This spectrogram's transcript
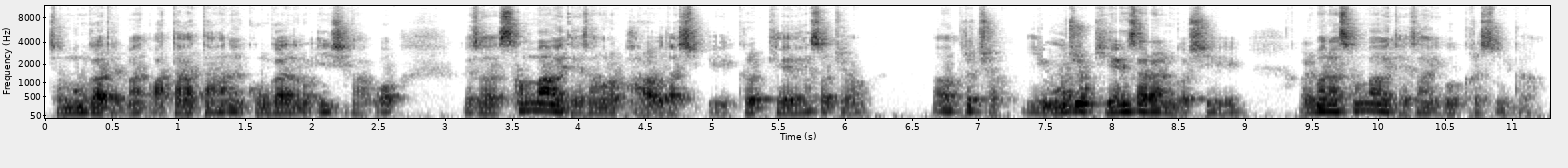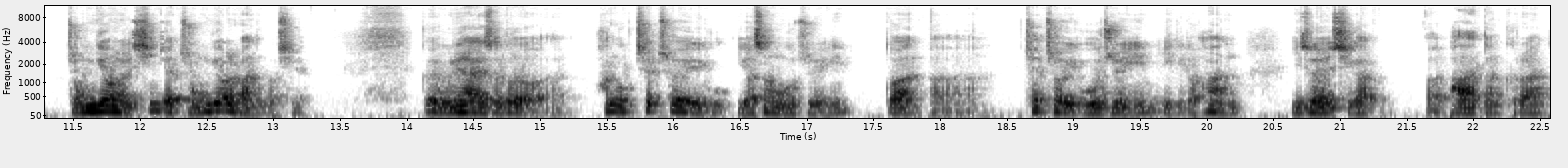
전문가들만 왔다 갔다 하는 공간으로 인식하고 그래서 선망의 대상으로 바라보다시피 그렇게 했었죠. 어, 그렇죠. 이 우주 비행사라는 것이 얼마나 선망의 대상이고 그렇습니까? 존경을 심지어 존경을 받는 것이에요. 그 우리나라에서도 한국 최초의 여성 우주인 또한 어, 최초의 우주인이기도 한 이소연 씨가 어, 받았던 그러한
